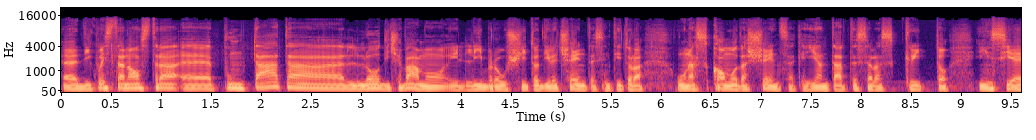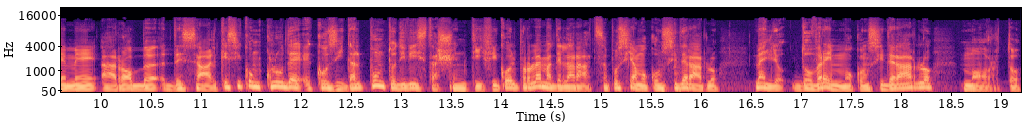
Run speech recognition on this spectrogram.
eh, di questa nostra eh, puntata. Lo dicevamo, il libro uscito di recente si intitola Una scomoda scienza che Ian Tattersall ha scritto insieme a Rob De Sal, che si conclude così. Dal punto di vista scientifico, il problema della razza possiamo considerarlo meglio dovremmo considerarlo morto.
